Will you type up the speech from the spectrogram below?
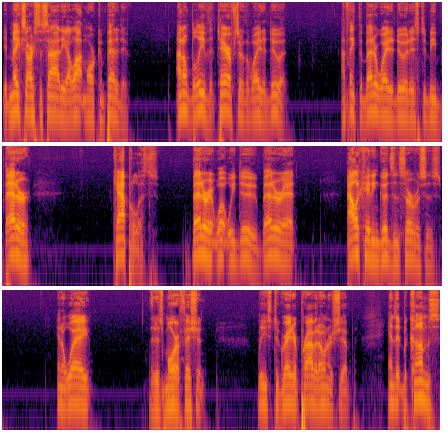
it makes our society a lot more competitive. I don't believe that tariffs are the way to do it. I think the better way to do it is to be better capitalists, better at what we do, better at allocating goods and services in a way that is more efficient leads to greater private ownership and that becomes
